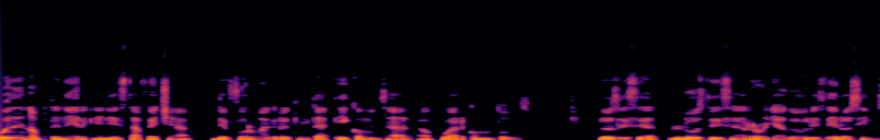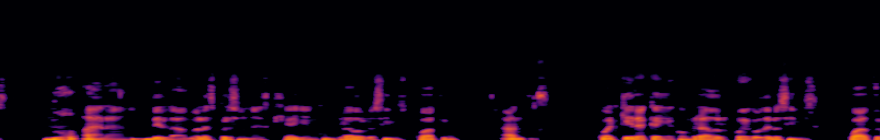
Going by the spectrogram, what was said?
pueden obtener en esta fecha de forma gratuita y comenzar a jugar como todos. Los, desarrolladores de los Sims no harán de lado a las personas que hayan comprado los Sims 4 antes. Cualquiera que haya comprado el juego de los Sims 4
